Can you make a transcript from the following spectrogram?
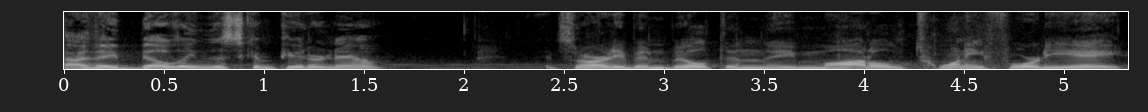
are they building this computer now? It's already been built in the model 2048.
